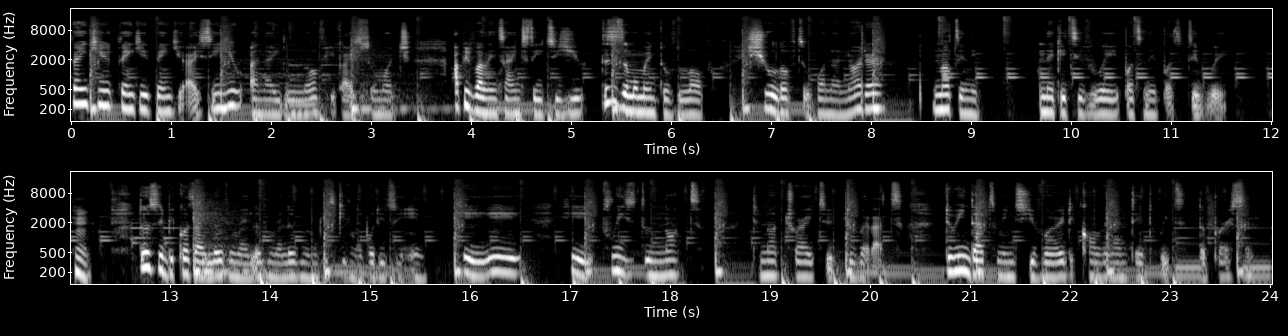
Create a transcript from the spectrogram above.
Thank you, thank you, thank you. I see you and I love you guys so much. Happy Valentine's Day to you. This is a moment of love. Show love to one another, not in a negative way, but in a positive way. Hmm. Don't say because I love him, I love him, I love him, to give my body to him. Hey, hey, hey, please do not, do not try to do that. Doing that means you've already covenanted with the person.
